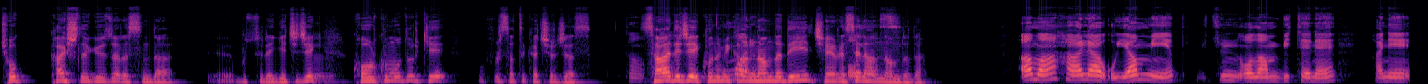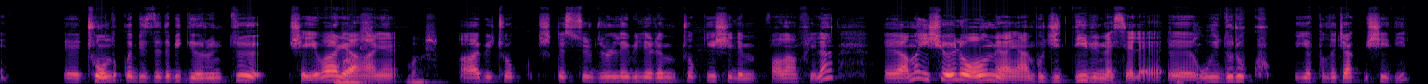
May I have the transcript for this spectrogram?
çok kaşla göz arasında e, bu süre geçecek Hı. korkum odur ki bu fırsatı kaçıracağız Tamam. sadece ekonomik Umarım. anlamda değil çevresel Olmaz. anlamda da Ama hala uyanmayıp bütün olan bitene hani e, çoğunlukla bizde de bir görüntü şeyi var, ya Var. hani var abi çok işte sürdürülebilirim, çok yeşilim falan filan. E, ama iş öyle olmuyor yani bu ciddi bir mesele. E, uyduruk yapılacak bir şey değil.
